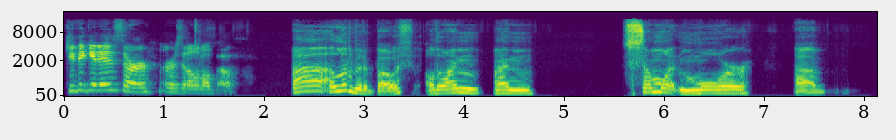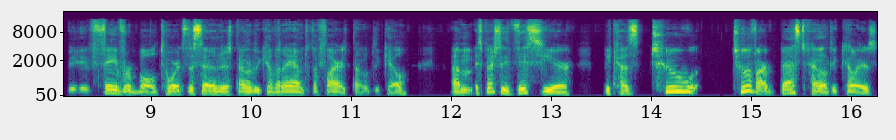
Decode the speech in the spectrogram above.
do you think it is, or or is it a little both? Uh, a little bit of both. Although I'm I'm somewhat more uh, favorable towards the Senators' penalty kill than I am to the Flyers' penalty kill, um, especially this year because two two of our best penalty killers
